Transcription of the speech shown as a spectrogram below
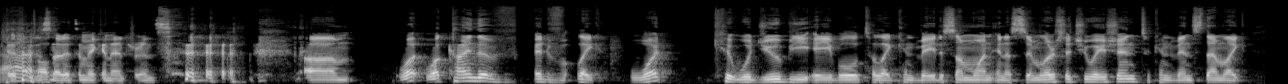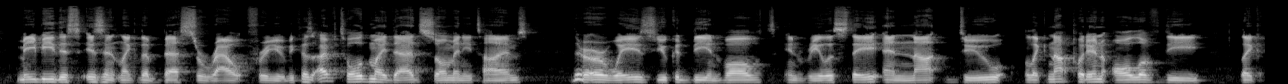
Ah, decided to make an entrance. um, what what kind of adv- like what could, would you be able to like convey to someone in a similar situation to convince them like maybe this isn't like the best route for you? Because I've told my dad so many times there are ways you could be involved in real estate and not do like not put in all of the like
